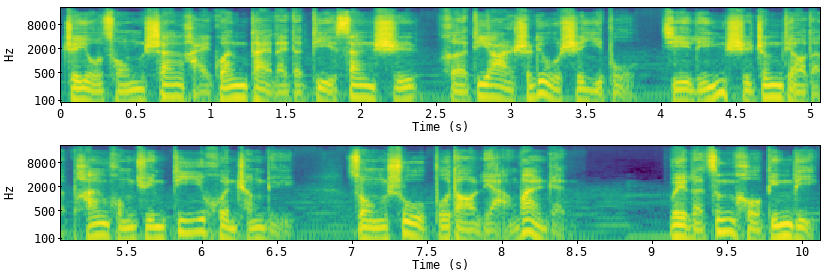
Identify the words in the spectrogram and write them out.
只有从山海关带来的第三师和第二十六师一部及临时征调的潘红军第一混成旅，总数不到两万人。为了增厚兵力，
